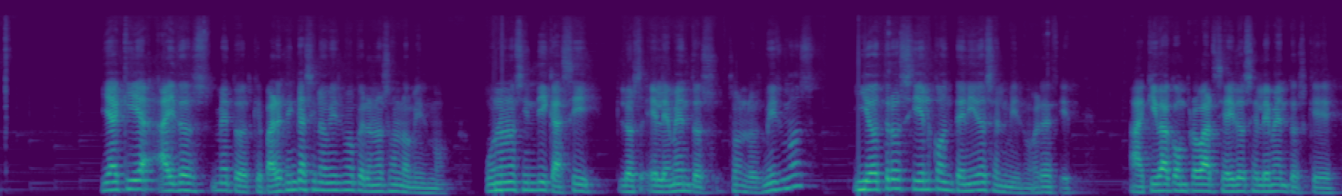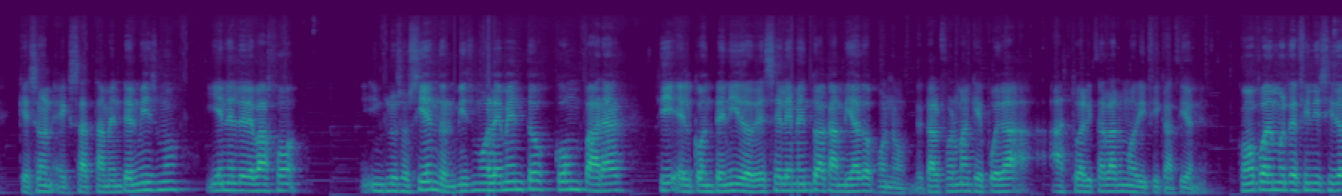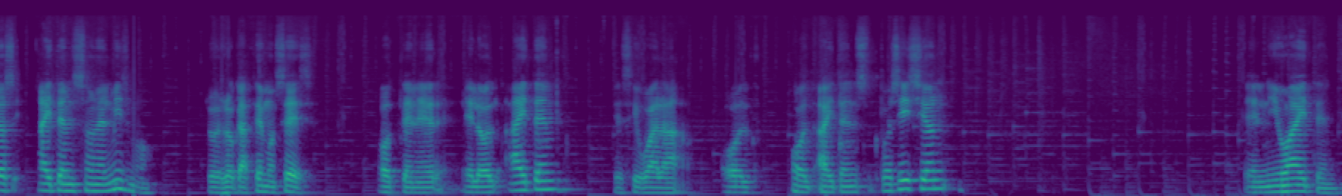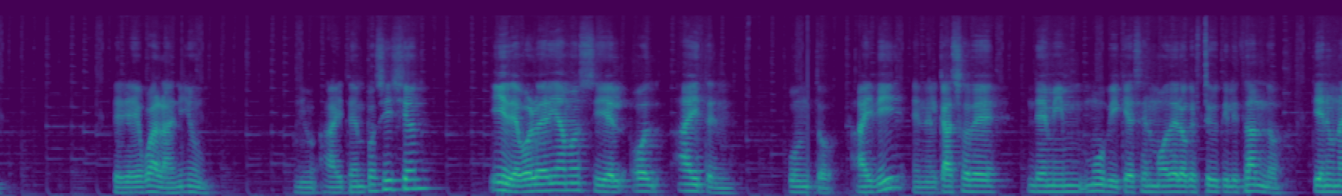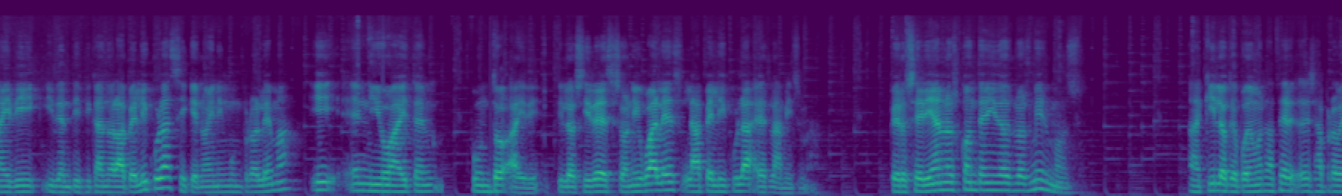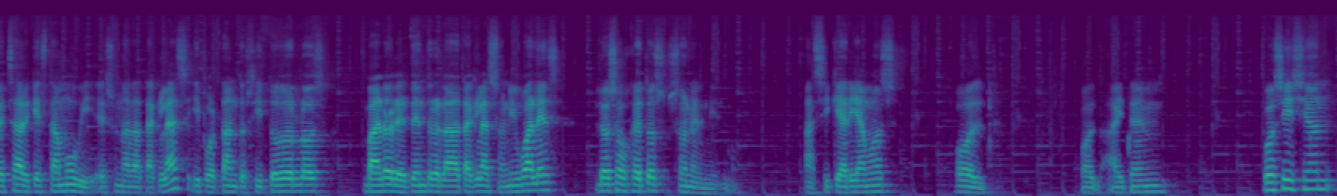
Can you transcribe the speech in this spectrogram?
Y aquí hay dos métodos que parecen casi lo mismo, pero no son lo mismo. Uno nos indica si los elementos son los mismos y otro si el contenido es el mismo. Es decir, aquí va a comprobar si hay dos elementos que, que son exactamente el mismo y en el de debajo, incluso siendo el mismo elemento, comparar si el contenido de ese elemento ha cambiado o no, de tal forma que pueda actualizar las modificaciones. ¿Cómo podemos definir si dos items son el mismo? Pues lo que hacemos es obtener el old item, que es igual a old, old items position, el new item sería igual a new, new item position y devolveríamos si el old item .id. En el caso de, de mi movie, que es el modelo que estoy utilizando, tiene un ID identificando la película, así que no hay ningún problema. Y el new item.id. Si los IDs son iguales, la película es la misma. ¿Pero serían los contenidos los mismos? Aquí lo que podemos hacer es aprovechar que esta movie es una data class y por tanto si todos los valores dentro de la data class son iguales, los objetos son el mismo. Así que haríamos old old item position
